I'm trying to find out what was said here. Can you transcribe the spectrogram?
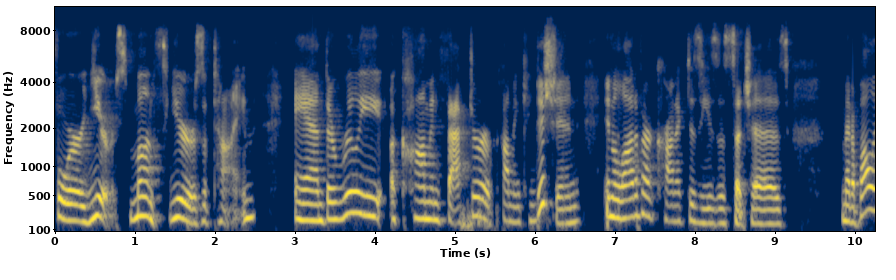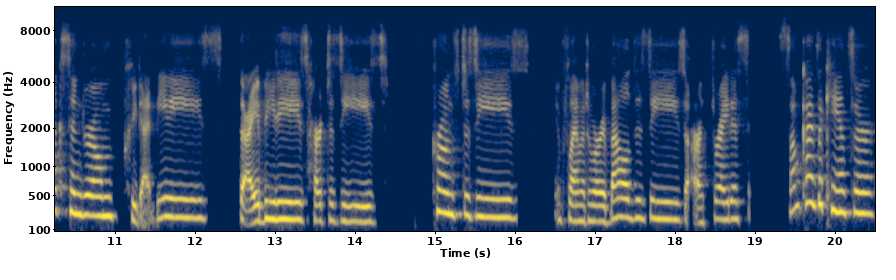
for years, months, years of time. And they're really a common factor or common condition in a lot of our chronic diseases, such as metabolic syndrome, prediabetes, diabetes, heart disease, Crohn's disease, inflammatory bowel disease, arthritis, some kinds of cancer,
